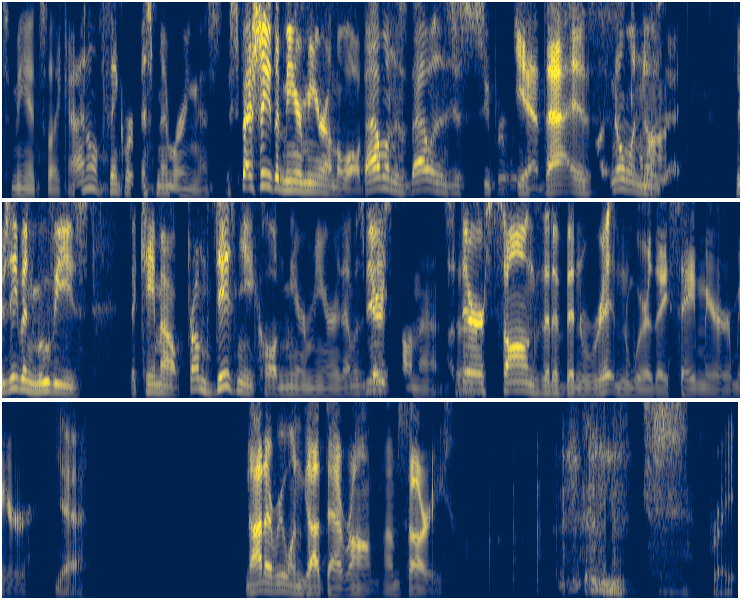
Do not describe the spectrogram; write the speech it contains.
to me it's like i don't think we're misremembering this especially the mirror mirror on the wall. That one is that one is just super weird. Yeah, that is Like, no one knows on. that. There's even movies that came out from disney called mirror mirror that was There's- based on that so there are songs that have been written where they say mirror mirror. yeah Not everyone got that wrong. I'm sorry. Right.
